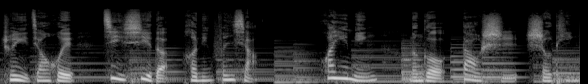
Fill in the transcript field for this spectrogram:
春雨将会继续的和您分享，欢迎您能够到时收听。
